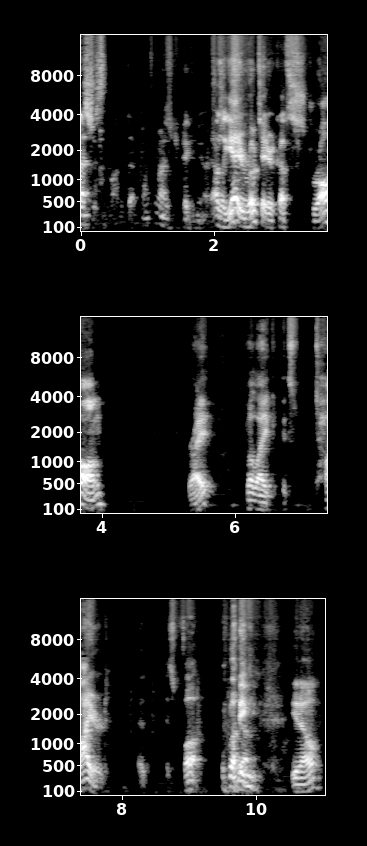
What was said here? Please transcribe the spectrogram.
That's just a lot at that point. You might as well just pick a new I was like, yeah, your rotator cuff's strong, right? But like, it's tired as fuck. like, Yeah. you know,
